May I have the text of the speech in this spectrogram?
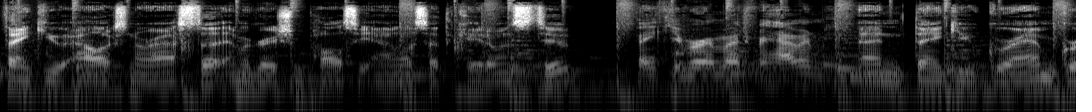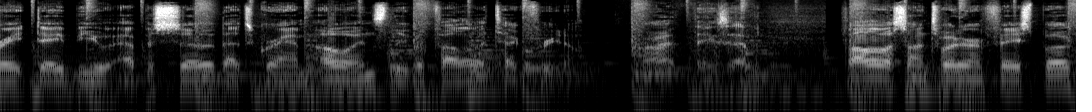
thank you, Alex Nowrasteh, Immigration Policy Analyst at the Cato Institute. Thank you very much for having me. And thank you, Graham. Great debut episode. That's Graham Owens, legal fellow at Tech Freedom. all right, thanks, Evan. Follow us on Twitter and Facebook.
